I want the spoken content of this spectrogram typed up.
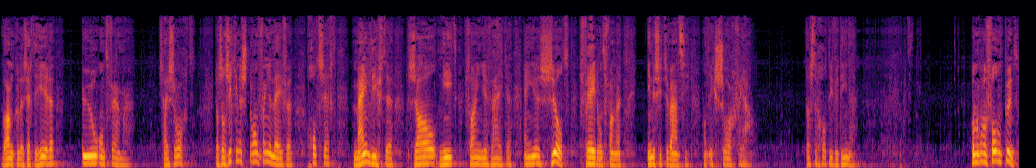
wankelen, zegt de Heere, uw ontfermer. Zij zorgt. Dus dan zit je in een storm van je leven. God zegt, mijn liefde zal niet van je wijken. En je zult vrede ontvangen in de situatie, want ik zorg voor jou. Dat is de God die we dienen. Kom ik op een volgend punt.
